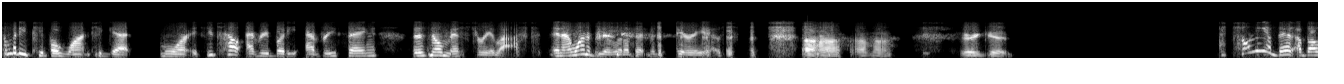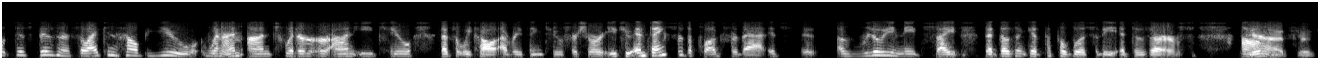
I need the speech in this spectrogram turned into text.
So many people want to get more. If you tell everybody everything, there's no mystery left. And I want to be a little bit mysterious. uh huh. Uh huh. Very good. Tell me a bit about this business so I can help you when I'm on Twitter or on E2. That's what we call everything2 for sure, E2. And thanks for the plug for that. It's, it's a really neat site that doesn't get the publicity it deserves. Um, yeah, it's, it's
